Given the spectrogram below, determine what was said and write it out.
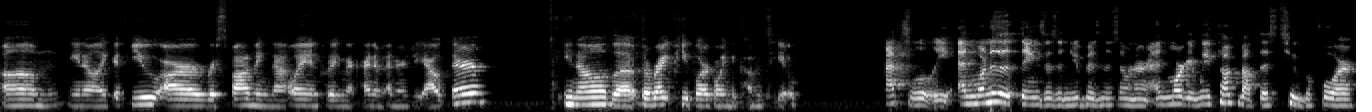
Um, you know, like if you are responding that way and putting that kind of energy out there, you know the the right people are going to come to you absolutely and one of the things as a new business owner and morgan we've talked about this too before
